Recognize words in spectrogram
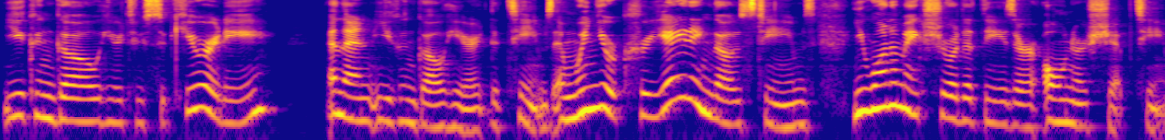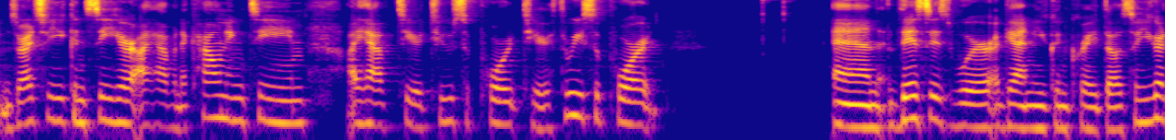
you can go here to security, and then you can go here to teams. And when you're creating those teams, you want to make sure that these are ownership teams, right? So you can see here, I have an accounting team, I have tier two support, tier three support, and this is where, again, you can create those. So you're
